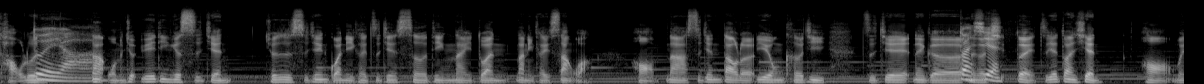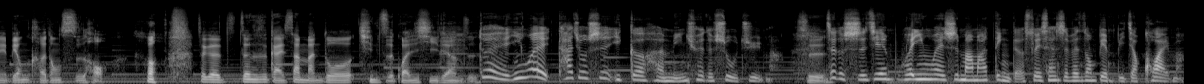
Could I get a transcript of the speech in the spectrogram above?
讨论，对呀，那我们就约定一个时间，就是时间管理可以直接设定那一段，那你可以上网，好，那时间到了，利用科技直接那个断线，对，直接断线，好，我们也不用河东狮吼。哦，这个真的是改善蛮多亲子关系这样子。对，因为它就是一个很明确的数据嘛。是。这个时间不会因为是妈妈定的，所以三十分钟变比较快嘛。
